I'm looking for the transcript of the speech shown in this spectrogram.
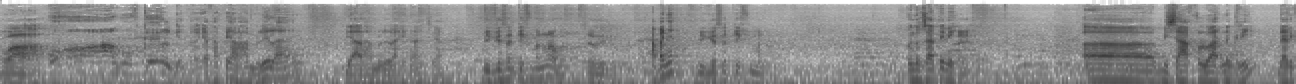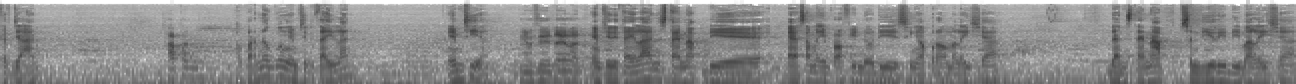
wah. Wah gokil gitu. Ya tapi alhamdulillah di alhamdulillahin aja biggest achievement lo apa sejauh ini? Apanya? Biggest achievement. Untuk saat ini? Eh, eh bisa keluar negeri dari kerjaan? Kapan? Oh, pernah gue nge-MC di Thailand. MC ya? Masih di Thailand. MC di Thailand stand up di eh sama Improvindo di Singapura Malaysia. Dan stand up sendiri di Malaysia.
